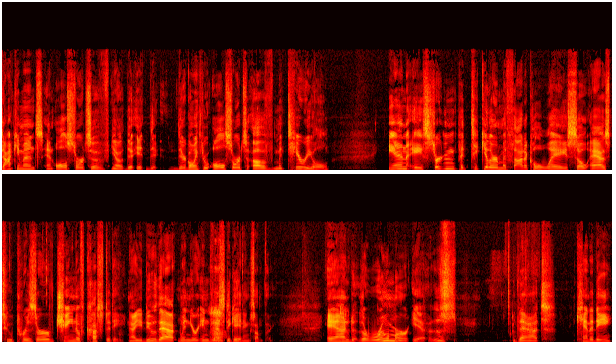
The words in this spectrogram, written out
documents and all sorts of, you know, they're going through all sorts of material in a certain particular methodical way so as to preserve chain of custody. Now, you do that when you're hmm. investigating something. And yeah. the rumor is that Kennedy,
